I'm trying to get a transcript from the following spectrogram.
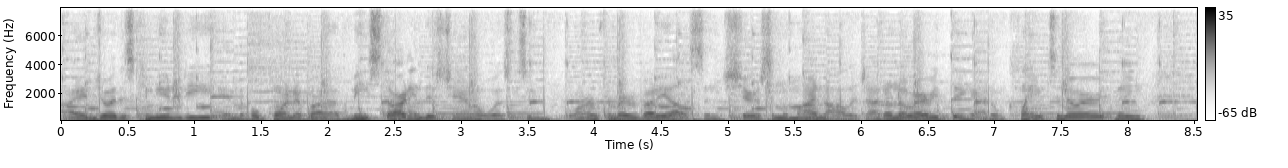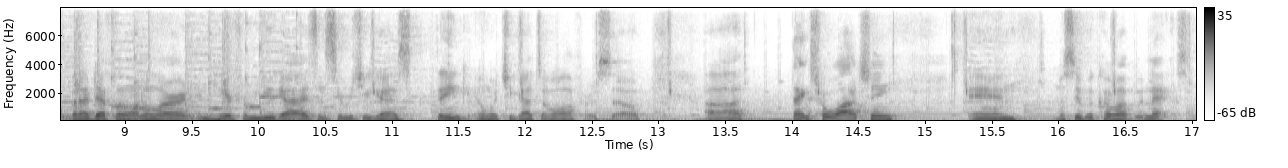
I enjoy this community, and the whole point of uh, me starting this channel was to learn from everybody else and share some of my knowledge. I don't know everything. I don't claim to know everything, but I definitely want to learn and hear from you guys and see what you guys think and what you got to offer. So, uh, thanks for watching, and we'll see what we come up with next.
